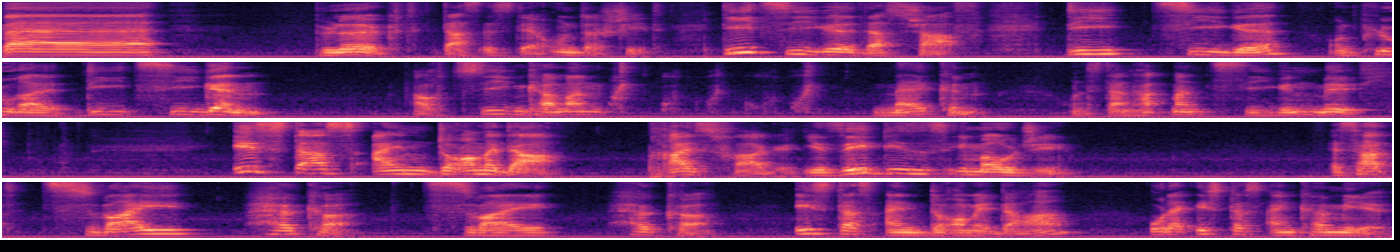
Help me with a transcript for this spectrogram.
bäh, blökt. Das ist der Unterschied. Die Ziege, das Schaf. Die Ziege und Plural die Ziegen. Auch Ziegen kann man melken und dann hat man Ziegenmilch. Ist das ein Dromedar? Preisfrage. Ihr seht dieses Emoji. Es hat zwei Höcker. Zwei Höcker. Ist das ein Dromedar? oder ist das ein Kamel?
